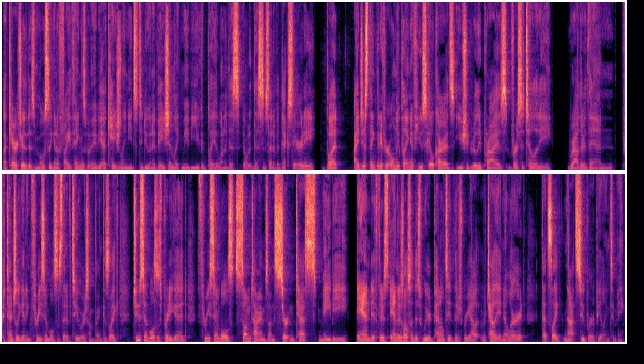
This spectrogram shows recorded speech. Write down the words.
a character that is mostly going to fight things, but maybe occasionally needs to do an evasion. Like maybe you could play one of this this instead of a dexterity. But I just think that if you're only playing a few skill cards, you should really prize versatility rather than potentially getting three symbols instead of two or something. Because like two symbols is pretty good. Three symbols sometimes on certain tests maybe. And if there's and there's also this weird penalty that there's real, retaliate and alert. That's like not super appealing to me.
